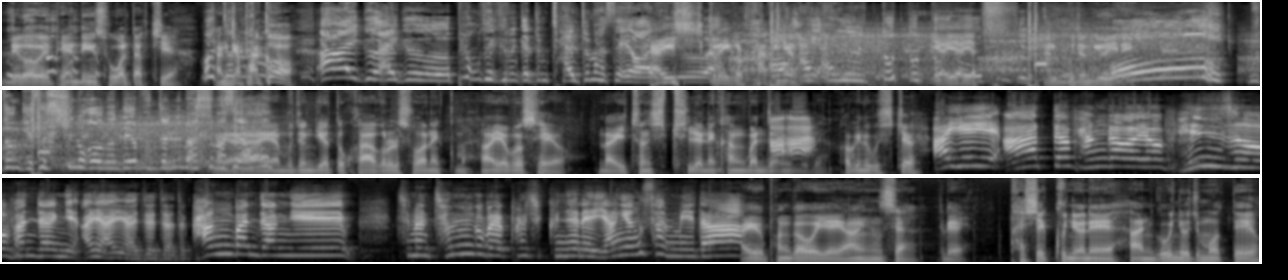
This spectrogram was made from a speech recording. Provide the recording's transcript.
내가 왜 밴딩 소갈딱지야? 당장 바꿔. 아이고 아이고 평소에 그러니까 좀 잘좀 하세요. 아이고. 아이씨, 그래, 이걸 확 그냥. 아이, 아이, 아이, 또, 또, 또. 야야야. 또. 이 무전기 왜 이래? 오, 무전기에서 신호가 오는데요, 반장님 말씀하세요. 야야 무전기가 또 과거를 소환했구만. 아 여보세요. 나 2017년의 강 반장입니다. 거기 누구시죠? 아, 예, 예. 아따, 반가워요. 벤소 반장님. 아이, 아이, 아, 저, 저, 저, 강 반장님. 저는 1989년의 양형사입니다. 아유 반가워 예 양형사. 그래. 89년의 한국은 요즘 어때요?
